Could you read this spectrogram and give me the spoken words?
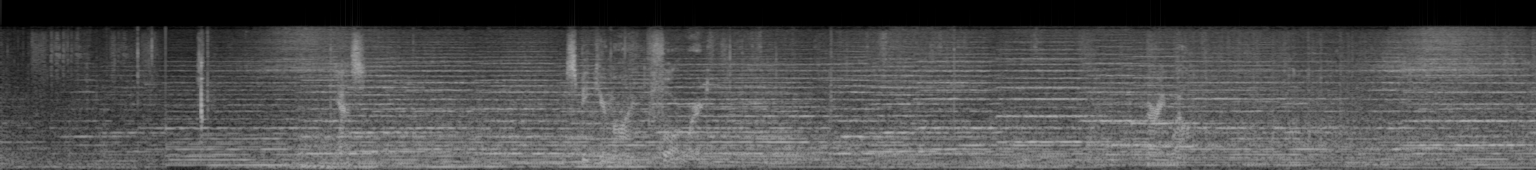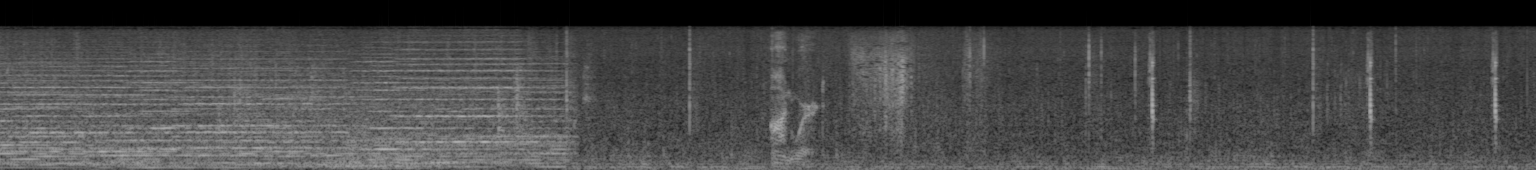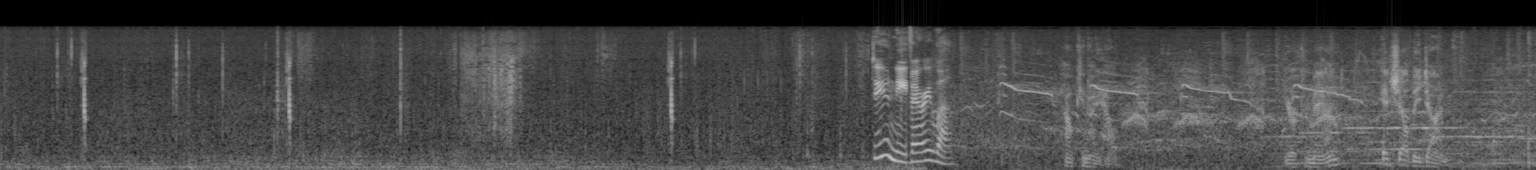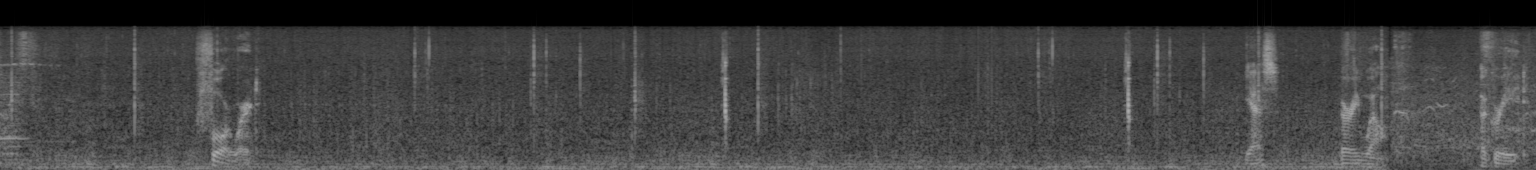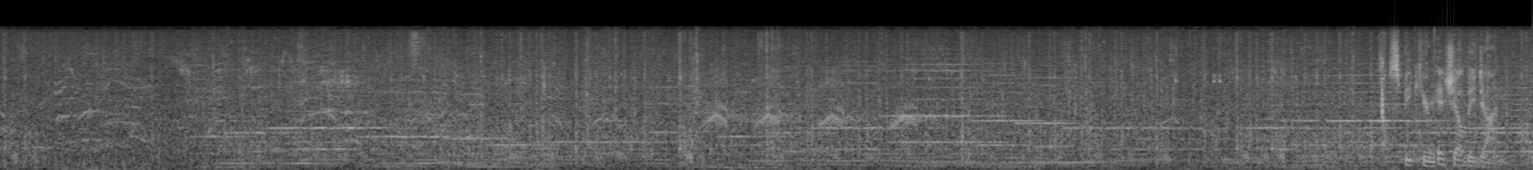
Need very well? How can I help? Your command? It shall be done. Forward. Yes? Very well. Agreed. Speak your... It shall be done.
